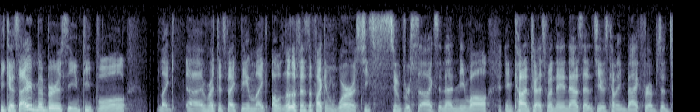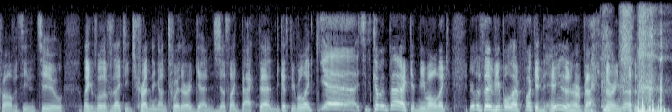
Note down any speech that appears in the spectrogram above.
because I remember seeing people like uh, in retrospect being like, "Oh, Lilith is the fucking worst. She super sucks." And then meanwhile, in contrast, when they announced that she was coming back for episode twelve of season two, like Lilith was actually trending on Twitter again, just like back then, because people were like, "Yeah, she's coming back." And meanwhile, like you're the same people that fucking hated her back during this.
